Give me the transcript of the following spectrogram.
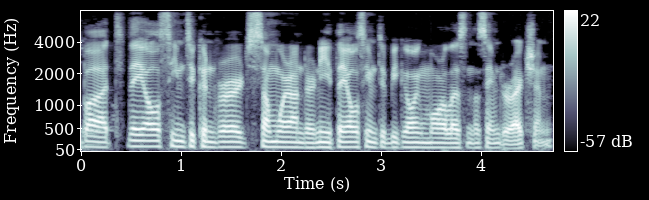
but they all seem to converge somewhere underneath. They all seem to be going more or less in the same direction.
